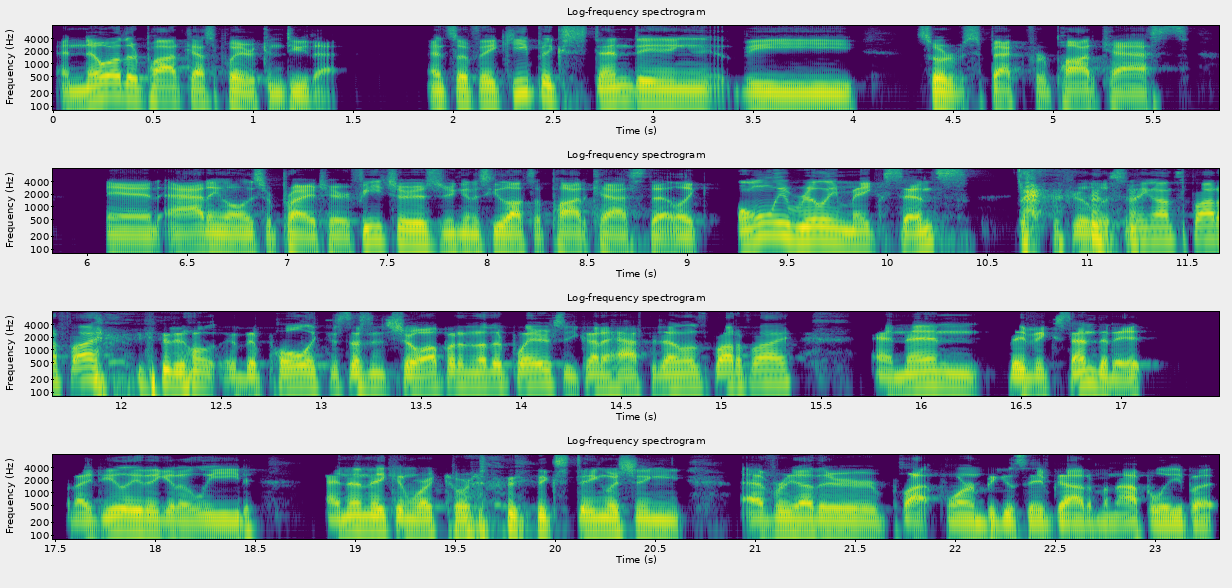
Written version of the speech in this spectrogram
And no other podcast player can do that. And so if they keep extending the sort of spec for podcasts and adding all these proprietary features, you're going to see lots of podcasts that like only really make sense if you're listening on Spotify. the poll like just doesn't show up on another player, so you kind of have to download Spotify. And then they've extended it, but ideally they get a lead, and then they can work towards extinguishing every other platform because they've got a monopoly. But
